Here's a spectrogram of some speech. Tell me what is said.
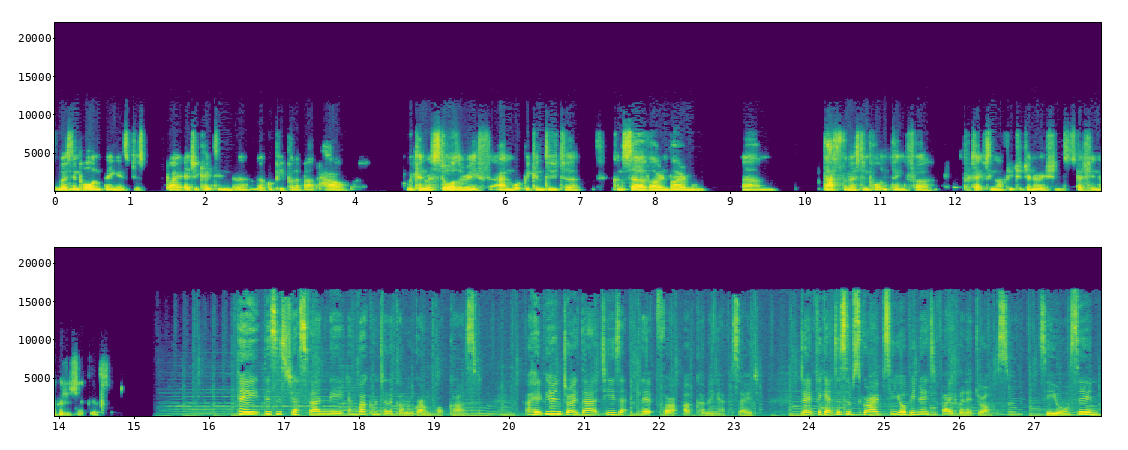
the most important thing is just by educating the local people about how we can restore the reef and what we can do to conserve our environment. Um, that's the most important thing for protecting our future generations, especially in a village like this. Hey, this is Jess Fernley, and welcome to the Common Ground podcast. I hope you enjoyed that teaser clip for our upcoming episode. Don't forget to subscribe so you'll be notified when it drops. See you all soon.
